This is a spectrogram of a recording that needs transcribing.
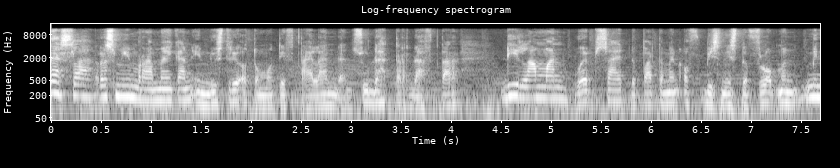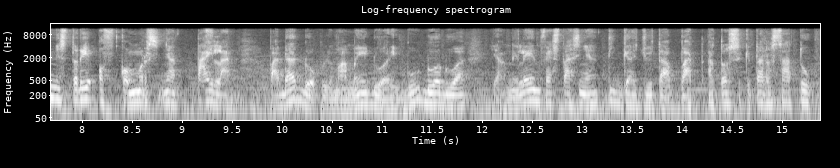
Tesla resmi meramaikan industri otomotif Thailand dan sudah terdaftar di laman website Department of Business Development Ministry of Commerce-nya Thailand pada 25 Mei 2022 yang nilai investasinya 3 juta bat atau sekitar 1,2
